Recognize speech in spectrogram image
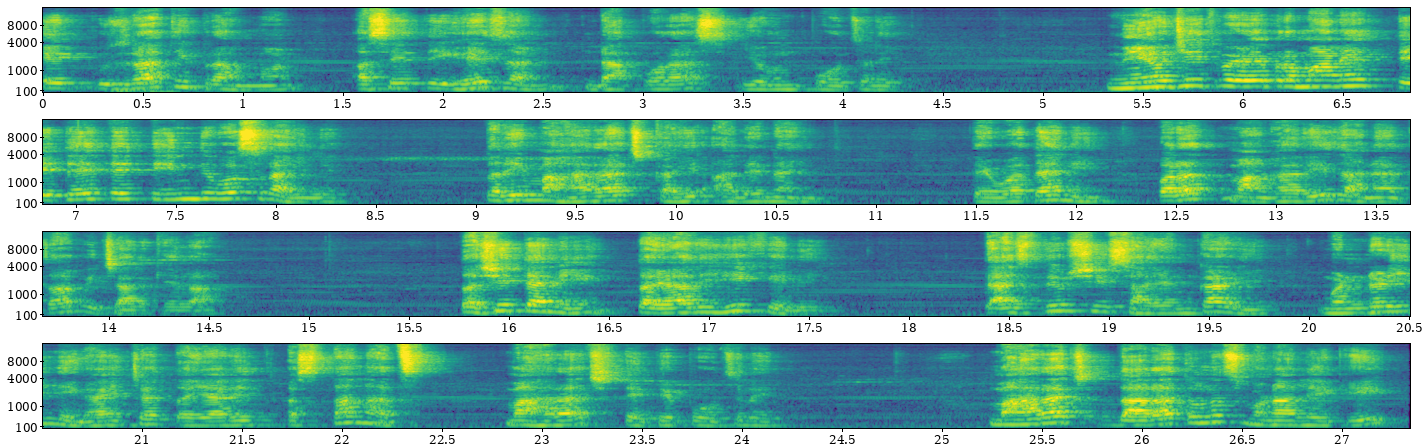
एक गुजराती ब्राह्मण असे तिघे जण डाकोरास येऊन पोहोचले. नियोजित वेळेप्रमाणे तेथे ते तीन दिवस राहिले. तरी महाराज काही आले नाहीत. तेव्हा त्यांनी परत माघारी जाण्याचा विचार केला. तशी त्यांनी तयारीही केली. त्याच दिवशी सायंकाळी मंडळी निघायच्या तयारीत असतानाच महाराज तेथे पोहोचले. महाराज दारातूनच म्हणाले की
